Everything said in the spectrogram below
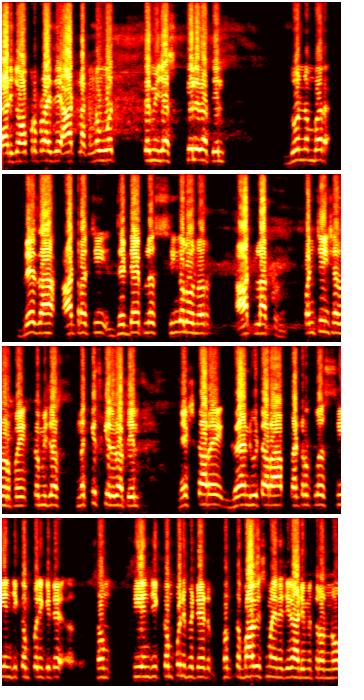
गाडीची ऑफर प्राइस आहे आठ लाख नव्वद कमी जास्त केले जातील. दोन नंबर ब्रेझा अठराची Z I plus single owner आठ लाख पंच्याऐंशी हजार रुपये कमी जास्त नक्कीच केले जातील. नेक्स्ट कार आहे grand Vitara petrol plus CNG company CNG company fitted फक्त बावीस महिन्याची गाडी मित्रांनो.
